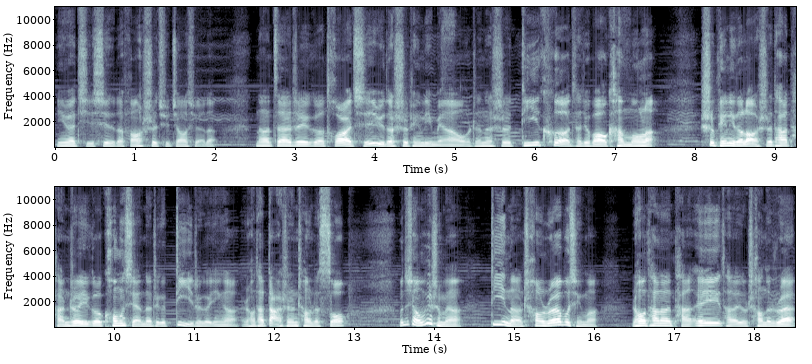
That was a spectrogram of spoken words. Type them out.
音乐体系的方式去教学的。那在这个土耳其语的视频里面啊，我真的是第一课他就把我看懵了。视频里的老师他弹着一个空弦的这个 D 这个音啊，然后他大声唱着 So，我就想为什么呀？D 呢唱 Re 不行吗？然后他呢弹 A，他就唱的 Re；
